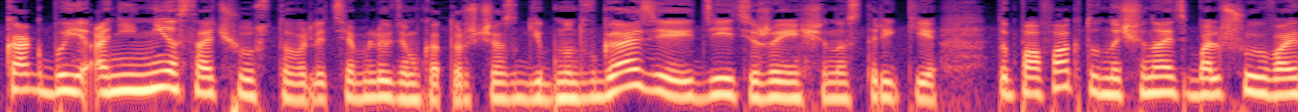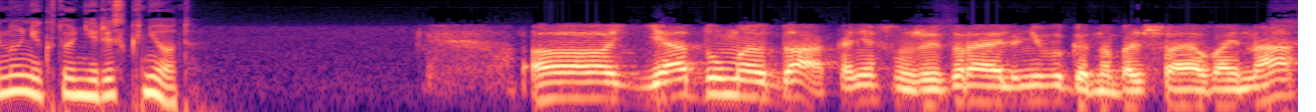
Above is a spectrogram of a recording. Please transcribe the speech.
как бы они не сочувствовали тем людям, которые сейчас гибнут в газе, и дети, женщины, старики, то по факту начинать большую войну никто не рискнет. А, я думаю, да, конечно же, Израилю невыгодна большая война,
